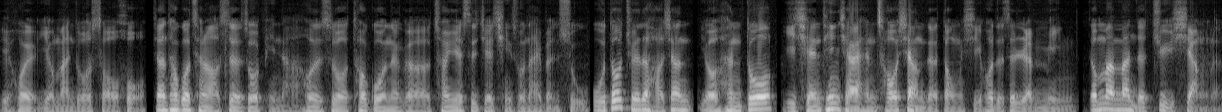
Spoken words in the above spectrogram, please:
也会有蛮多收获。像透过陈老师的作品啊，或者说透过那个《穿越世界情书》那一本书，我都觉得好像有很多以前听起来很抽象的东西，或者是人名，都慢慢的具象了。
